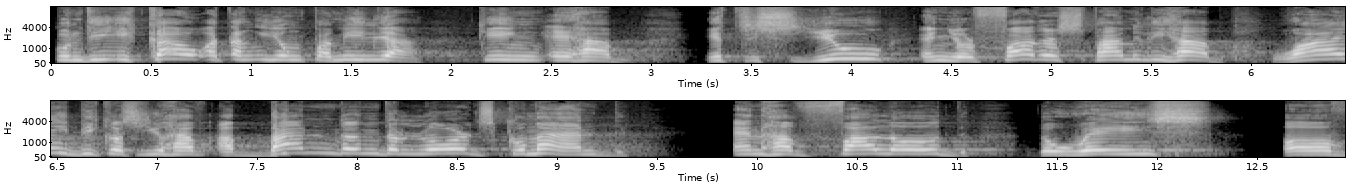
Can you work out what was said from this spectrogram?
kundi ikaw at ang iyong pamilya, King Ahab. It is you and your father's family have. Why? Because you have abandoned the Lord's command and have followed the ways of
